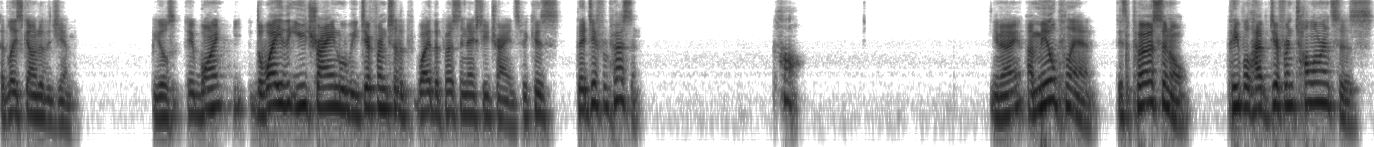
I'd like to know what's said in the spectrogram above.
at least going to the gym. Because it won't the way that you train will be different to the way the person next to you trains because they're a different person. Huh. You know, a meal plan is personal. People have different tolerances.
